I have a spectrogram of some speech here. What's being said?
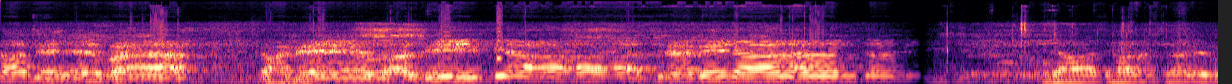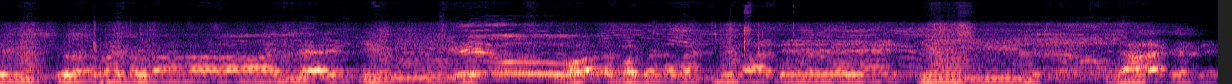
તમેવ તમેવ દિવ્યા દ્રવિણામ રાધા સર્વેશ્વર ભગવાન કી ભગવાન રાગરે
